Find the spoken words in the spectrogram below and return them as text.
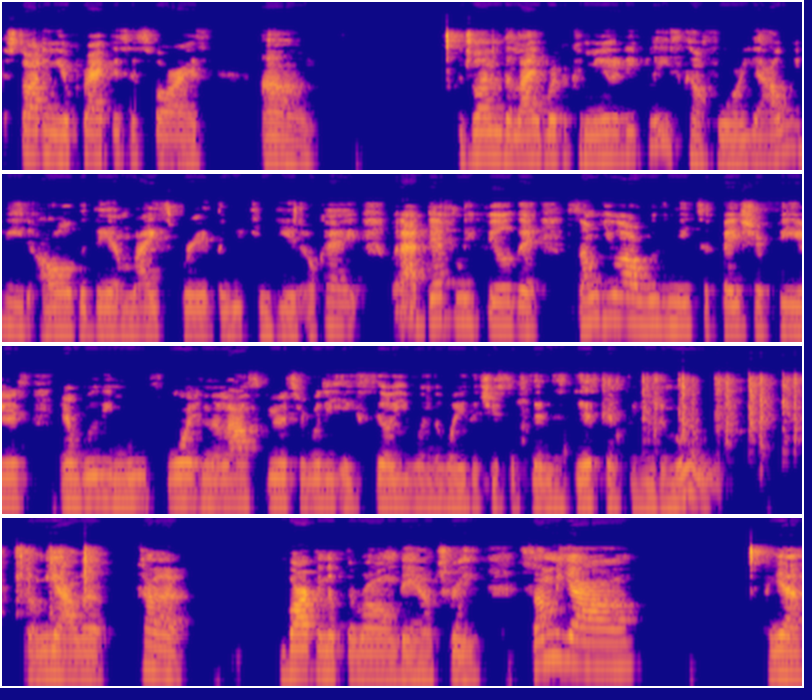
starting your practice as far as um, joining the light worker community, please come forward, y'all. We need all the damn light spread that we can get, okay? But I definitely feel that some of you all really need to face your fears and really move forward and allow spirit to really excel you in the way that you're that is destined for you to move. Some of y'all are kind of barking up the wrong damn tree. Some of y'all, yeah,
